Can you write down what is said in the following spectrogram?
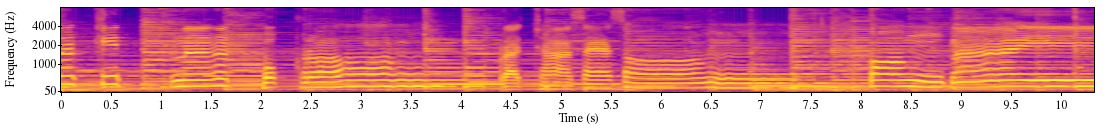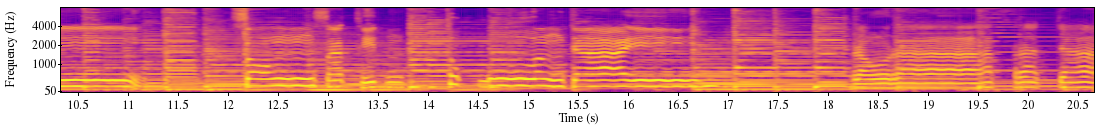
นักคิดนักปกครอง ประชาแซ่ซองกองไกลทรงสถิตทุกดวงใจ เรารักพระเจ้า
